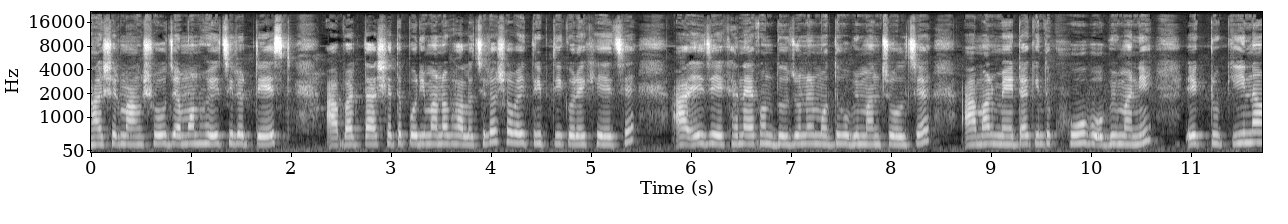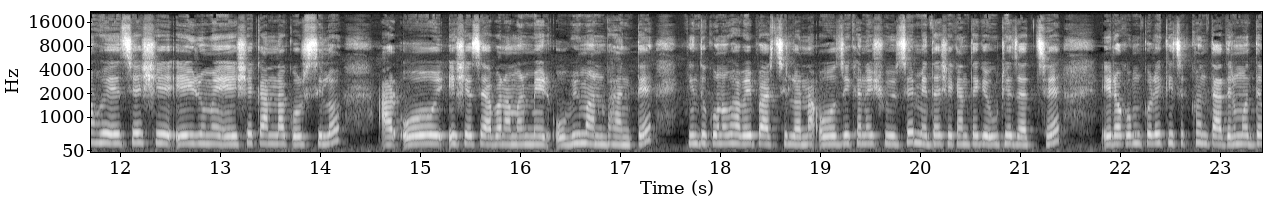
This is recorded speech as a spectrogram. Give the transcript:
হাঁসের মাংসও যেমন হয়েছিল টেস্ট আবার তার সাথে পরিমাণও ভালো ছিল, সবাই তৃপ্তি করে খেয়েছে। আর এই যে এখানে এখন দুজনের মধ্যে অভিমান চলছে, আমার মেয়েটা কিন্তু খুব অভিমানী। একটু কি না হয়েছে, সে এই রুমে এসে কান্না করছিল, আর ও এসেছে আবার আমার মেয়ের অভিমান ভাঙতে, কিন্তু কোনোভাবেই পারছিল না। ও যেখানে শুয়েছে, মেধা সেখান থেকে উঠে যাচ্ছে। এরকম করে কিছুক্ষণ তাদের মধ্যে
